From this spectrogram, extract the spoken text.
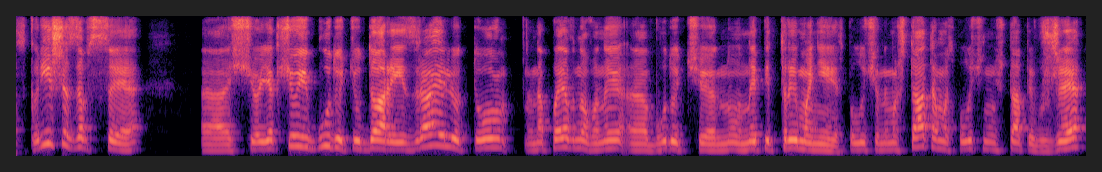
Скоріше за все, що якщо і будуть удари Ізраїлю, то напевно вони будуть ну не підтримані Сполученими Штатами. Сполучені Штати вже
